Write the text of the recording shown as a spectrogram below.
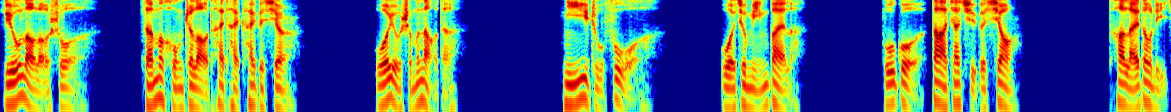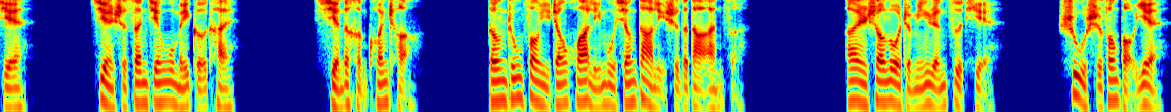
刘姥姥说：“咱们哄着老太太开个心儿，我有什么恼的？你一嘱咐我，我就明白了。不过大家取个笑。”他来到里间，见是三间屋没隔开，显得很宽敞。当中放一张花梨木箱大理石的大案子，案上落着名人字帖。数十方宝砚，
